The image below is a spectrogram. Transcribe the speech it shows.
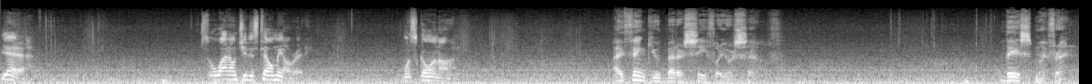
Yeah. So why don't you just tell me already? What's going on? I think you'd better see for yourself. This, my friend,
